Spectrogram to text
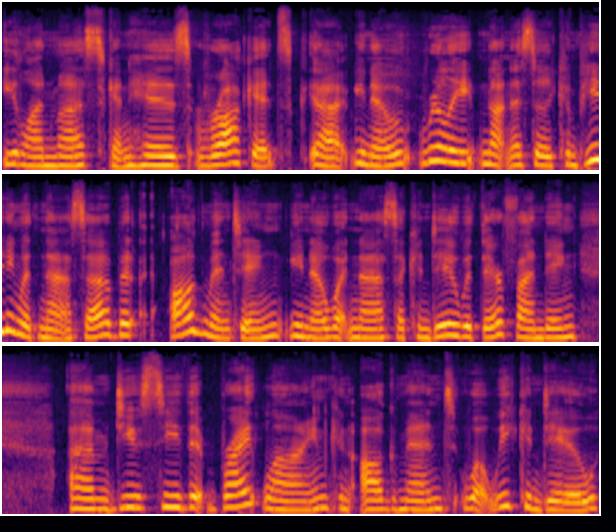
Elon Musk and his rockets. Uh, you know, really not necessarily competing with NASA, but augmenting. You know what NASA can do with their funding. Um, do you see that Brightline can augment what we can do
